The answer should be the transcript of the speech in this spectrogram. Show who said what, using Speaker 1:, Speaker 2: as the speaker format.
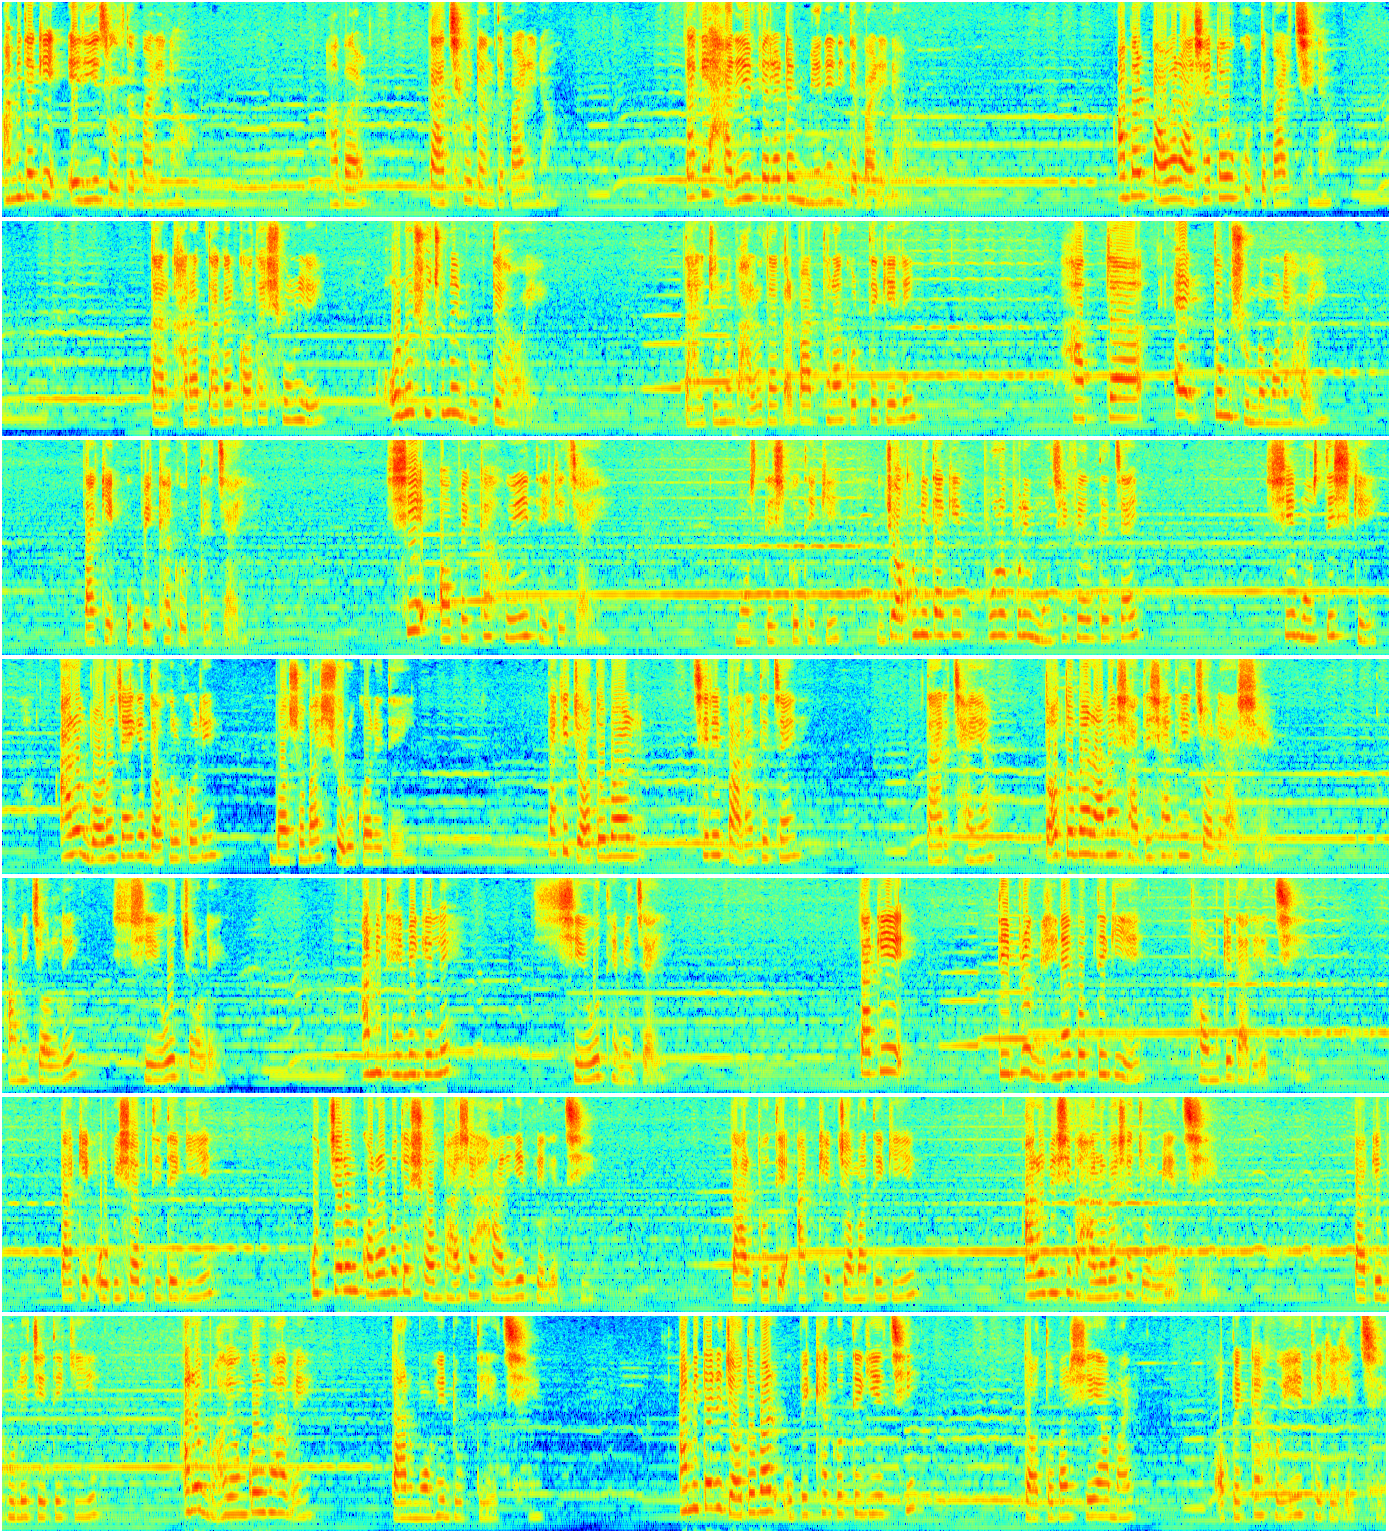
Speaker 1: আমি তাকে এড়িয়ে চলতে পারি না। আবার কাছেও টানতে পারি না। তাকে হারিয়ে ফেলাটা মেনে নিতে পারি না। আবার পাওয়ার আশাটাও করতে পারছি না। তার খারাপ থাকার কথা শুনলে অনুশোচনায় ভুগতে হয়। তার জন্য ভালো থাকার প্রার্থনা করতে গেলে হাতটা একদম শূন্য মনে হয়। তাকে উপেক্ষা করতে চাই। সে অপেক্ষা হয়েই থেকে যায়। মস্তিষ্ক থেকে যখনই তাকে পুরোপুরি মুছে ফেলতে চাই সে মস্তিষ্কে আরও বড় জায়গায় দখল করে, বসবাস শুরু করে দেয়। তাকে যতবার ছেড়ে পালাতে চাই তার ছায়া ততবার আমার সাথে সাথেই চলে আসে। আমি চললে সেও চলে। আমি থেমে গেলে সেও থেমে যায়। তাকে তীব্র ঘৃণা করতে গিয়ে থমকে দাঁড়িয়েছি। তাকে অভিশাপ দিতে গিয়ে উচ্চারণ করার মতো সব ভাষা হারিয়ে ফেলেছি। তার প্রতি আক্ষেপ জমাতে গিয়ে আরও বেশি ভালোবাসা জন্মিয়েছি। তাকে ভুলে যেতে গিয়ে আরও ভয়ঙ্করভাবে তার মোহে ডুব দিয়েছি। আমি তারে যতবার উপেক্ষা করতে গিয়েছি ততবার সে আমার অপেক্ষা হয়েই থেকে গেছে।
